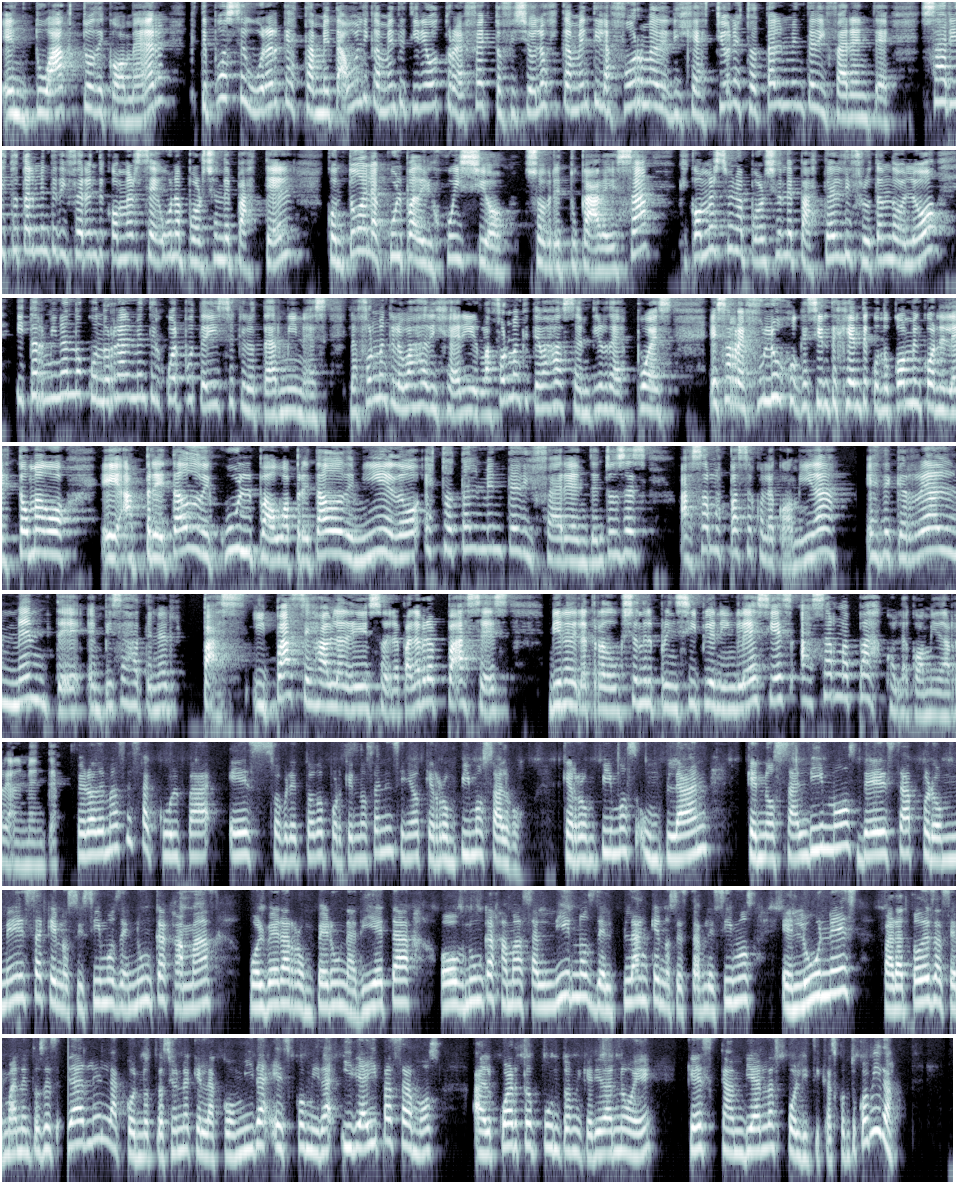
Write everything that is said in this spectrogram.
en tu acto de comer, te puedo asegurar que hasta metabólicamente tiene otro efecto, fisiológicamente y la forma de digestión es totalmente diferente. Sari, es totalmente diferente comerse una porción de pastel con toda la culpa del juicio sobre tu cabeza que comerse una porción de pastel disfrutándolo y terminando cuando realmente el cuerpo te dice que lo termines, la forma en que lo vas a digerir, la forma en que te vas a sentir después, ese reflujo que siente gente cuando comen con el estómago eh, apretado de culpa o apretado de miedo, es totalmente diferente. Entonces, hacer los pases con la comida es de que realmente empiezas a tener paz. Y pases habla de eso, de la palabra pases viene de la traducción del principio en inglés y es hacer la paz con la comida realmente. Pero además esa culpa es sobre todo porque nos han enseñado que rompimos algo, que rompimos un plan, que nos salimos de esa promesa que nos hicimos de nunca jamás volver a romper una dieta o nunca jamás salirnos del plan que nos establecimos el lunes para toda esa semana. Entonces, darle la connotación a que la comida es comida y de ahí pasamos al cuarto punto, mi querida Noé, que es cambiar las políticas con tu comida.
